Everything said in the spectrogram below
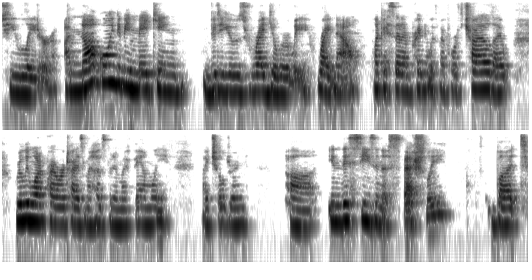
to you later. I'm not going to be making videos regularly right now. Like I said, I'm pregnant with my fourth child. I really want to prioritize my husband and my family, my children, uh, in this season especially. But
